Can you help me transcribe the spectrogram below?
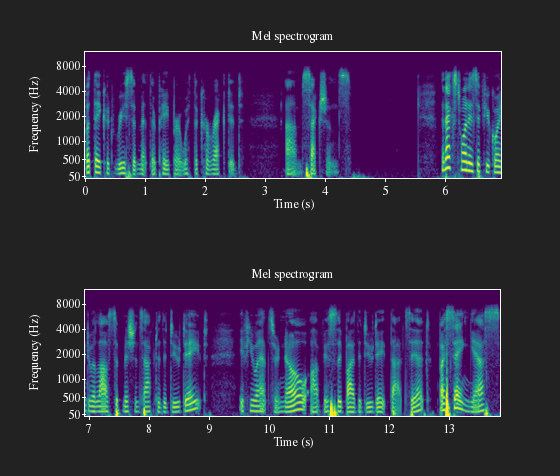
but they could resubmit their paper with the corrected um, sections. The next one is if you're going to allow submissions after the due date. If you answer no, obviously by the due date, that's it. By saying yes,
